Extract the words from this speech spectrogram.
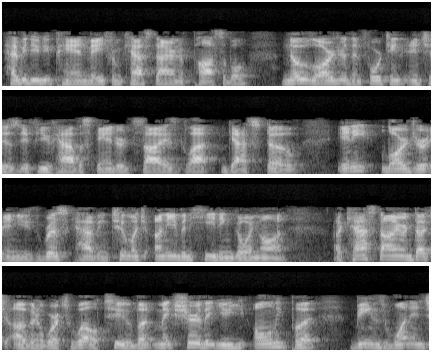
Heavy duty pan made from cast iron if possible. No larger than 14 inches if you have a standard size gas stove. Any larger and you risk having too much uneven heating going on. A cast iron Dutch oven works well too, but make sure that you only put beans one inch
